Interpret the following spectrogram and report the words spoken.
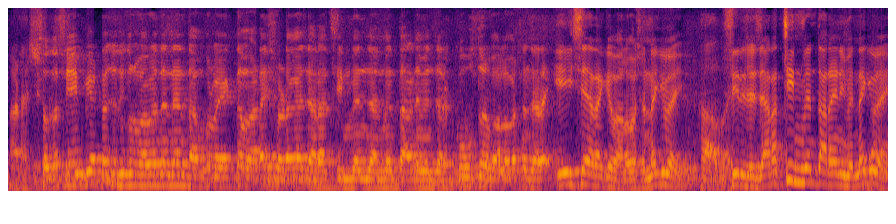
250 সদস্য এই পেয়ারটা যদি কোনো ভাবে নেন দাম পড়বে একদম আড়াইশো টাকা। যারা চিনবেন জানবেন তারা নেবেন। যারা কবুতর ভালোবাসেন যারা এই চেহারাকে ভালোবাসেন নাকি ভাই? হ্যাঁ সিরিজে যারা চিনবেন তারাই নেবেন নাকি ভাই?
